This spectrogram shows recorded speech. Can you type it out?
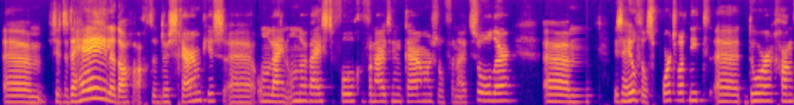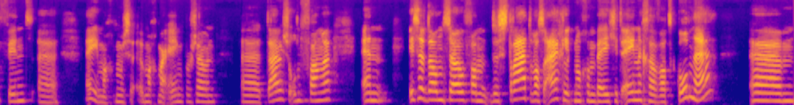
Ehm, zitten de hele dag achter de schermpjes online onderwijs te volgen vanuit hun kamers of vanuit zolder. Ehm, er is heel veel sport wat niet doorgang vindt. Je mag, mag maar één persoon thuis ontvangen. En is het dan zo van de straat was eigenlijk nog een beetje het enige wat kon, hè? Ehm,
